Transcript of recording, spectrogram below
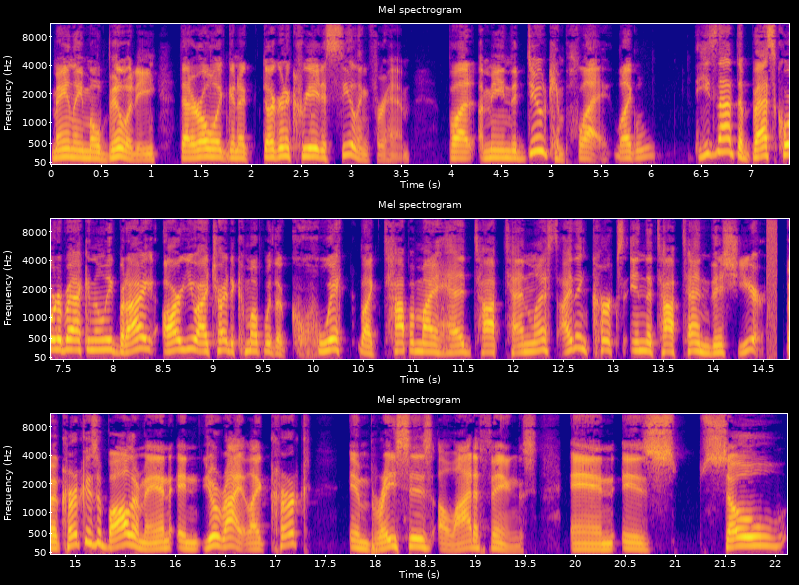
mainly mobility, that are only gonna they're gonna create a ceiling for him. But I mean, the dude can play. Like he's not the best quarterback in the league, but I argue I tried to come up with a quick, like top of my head top 10 list. I think Kirk's in the top 10 this year. But Kirk is a baller, man. And you're right. Like Kirk embraces a lot of things and is so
